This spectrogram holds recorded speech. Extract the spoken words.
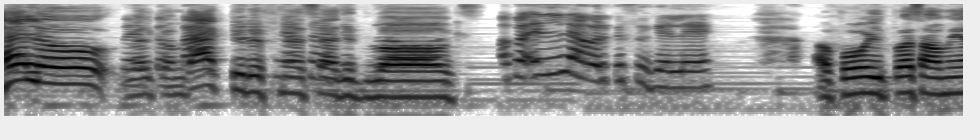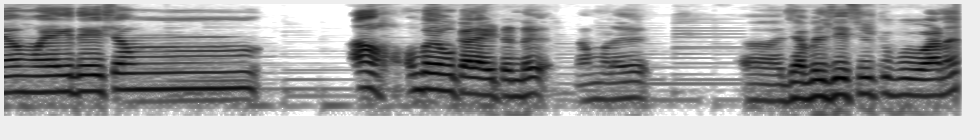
Hello welcome back to Rifna Sajid vlogs അപ്പൊ എല്ലാവർക്കും സുഖല്ലേ? അപ്പോ ഇപ്പൊ സമയം ഏകദേശം ആ ഒമ്പത് മുക്കാലായിട്ടുണ്ട്. നമ്മൾ ആ, ജബൽ ജീസിലേക്ക് പോവാണ്.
